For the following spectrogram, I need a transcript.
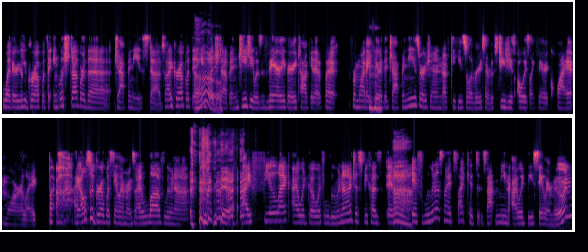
whether you grew up with the English dub or the Japanese dub. So I grew up with the Oh. English dub, and Jiji was very, very talkative. But from what I hear, the Japanese version of Kiki's Delivery Service, Jiji is always like very quiet, more like. But uh, I also grew up with Sailor Moon, so I love Luna. yeah. I feel like I would go with Luna just because if if Luna's my sidekick, does that mean I would be Sailor Moon?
